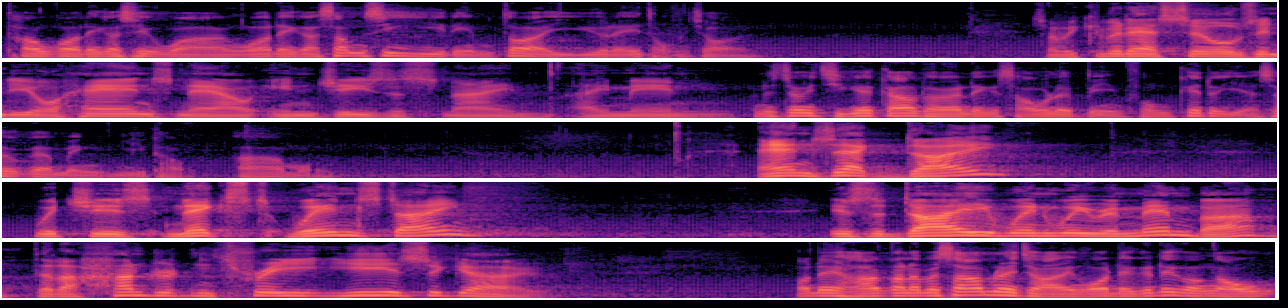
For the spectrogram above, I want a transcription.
透过你嘅说话，我哋嘅心思意念都系与你同在。 So we commit ourselves into your hands now in Jesus' name. Amen. 我哋将自己交托喺你嘅手里边，奉基督耶稣嘅名义求。阿门。 Anzac Day, which is next Wednesday, is the day when we remember that 103 years ago, 我哋下个礼拜三呢，就系我哋嘅呢个澳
